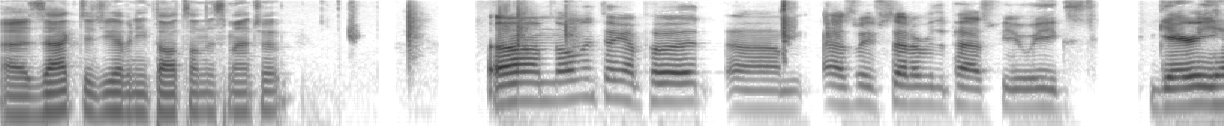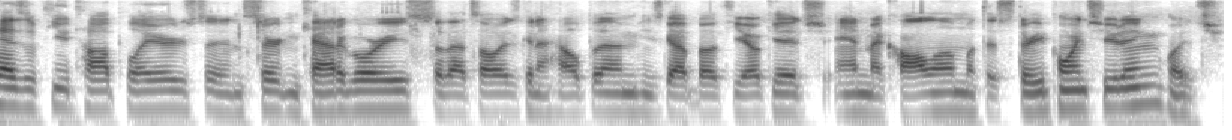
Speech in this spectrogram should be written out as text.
Uh, Zack, did you have any thoughts on this matchup? Um, the only thing I put, um, as we've said over the past few weeks, Gary has a few top players in certain categories, so that's always going to help him. He's got both Jokic and McCollum with his three point shooting, which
